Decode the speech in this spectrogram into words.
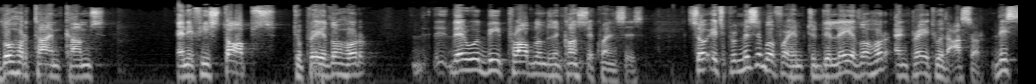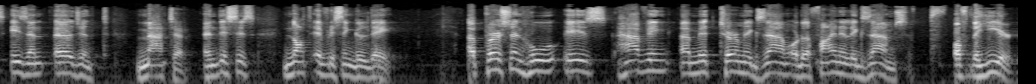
Dhuhr time comes, and if he stops to pray Dhuhr, there would be problems and consequences. So it's permissible for him to delay Dhuhr and pray it with Asr. This is an urgent matter, and this is not every single day. A person who is having a midterm exam or the final exams of the year,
